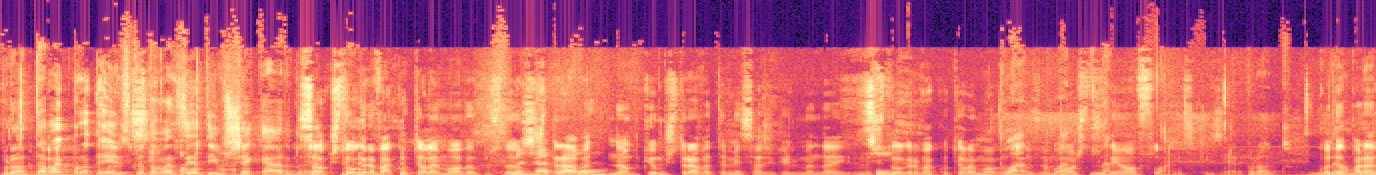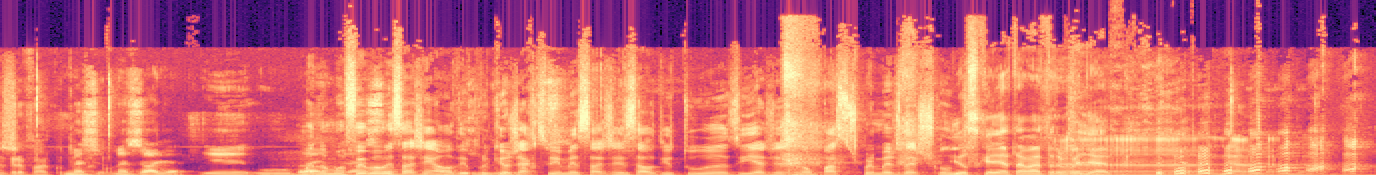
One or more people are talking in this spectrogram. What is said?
Pronto, tá bem, pronto, é isso que eu estava a dizer, tive que checar. Não é? Só que estou a gravar com o telemóvel, porque senão eu Mas já mostrava. agora- Não, porque eu mostrava-te a mensagem que eu lhe mandei, mas Sim. estou a gravar com o telemóvel. Claro, depois eu claro. mostro em offline, se quiser. Pronto. Quando Não, eu parar mas- de gravar com o Mas, telemóvel. mas olha, eh, o Manda-me foi uma mensagem áudio, porque eu já recebi mensagens áudio tuas e às vezes não passo os primeiros 10 segundos. Ele se calhar estava a trabalhar. Ah, não, não, não.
